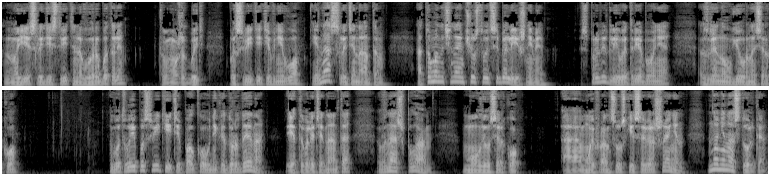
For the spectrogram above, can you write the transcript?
Но если действительно выработали, то, может быть, посвятите в него и нас с лейтенантом, а то мы начинаем чувствовать себя лишними. Справедливое требование, — взглянул Юр на Серко. Вот вы и посвятите полковника Дурдена и этого лейтенанта в наш план, — молвил Серко. А мой французский совершенен, но не настолько.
